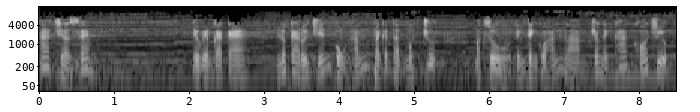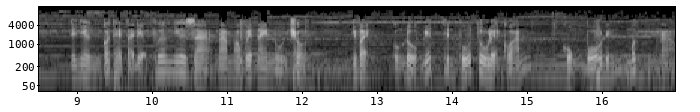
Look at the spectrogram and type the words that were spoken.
Ta chờ xem. Tiêu viêm ca ca, nếu ca đối chiến cùng hắn phải cẩn thận một chút. Mặc dù tính tình của hắn làm cho người khác khó chịu, thế nhưng có thể tại địa phương như giả Nam học viện này nổi trội. Như vậy cũng đủ biết thiên phú tu luyện của hắn khủng bố đến mức nào.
